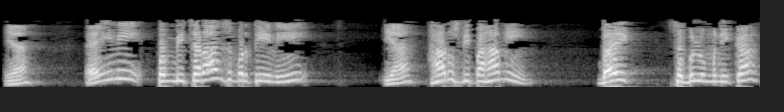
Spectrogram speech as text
Ya, eh, ini pembicaraan seperti ini ya harus dipahami baik sebelum menikah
